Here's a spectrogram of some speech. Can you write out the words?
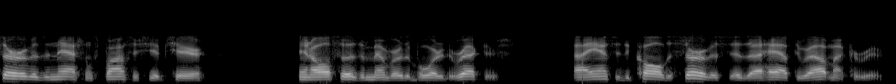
serve as a national sponsorship chair and also as a member of the board of directors. I answered the call to service as I have throughout my career.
